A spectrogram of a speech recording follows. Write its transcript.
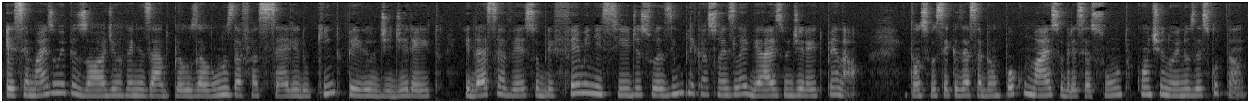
Esse é mais um episódio organizado pelos alunos da FACEL do quinto período de Direito e dessa vez sobre feminicídio e suas implicações legais no direito penal. Então, se você quiser saber um pouco mais sobre esse assunto, continue nos escutando.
